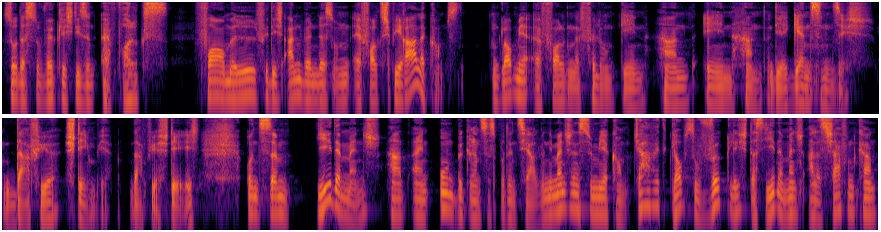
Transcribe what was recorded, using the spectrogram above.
so dass du wirklich diesen Erfolgsformel für dich anwendest und Erfolgsspirale kommst. Und glaub mir, Erfolg und Erfüllung gehen Hand in Hand und die ergänzen sich. Und dafür stehen wir. Dafür stehe ich. Und ähm, jeder Mensch hat ein unbegrenztes Potenzial. Wenn die Menschen jetzt zu mir kommen, Javid, glaubst du wirklich, dass jeder Mensch alles schaffen kann?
